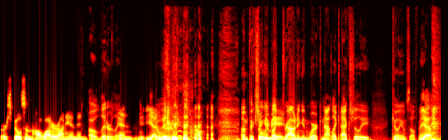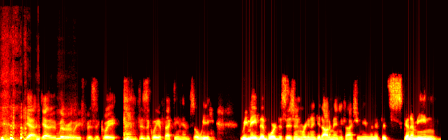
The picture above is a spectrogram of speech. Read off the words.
or spill some hot water on him and oh literally. and yeah literally. So, i'm picturing so him made, like drowning in work not like actually killing himself man. Yeah. Yeah yeah literally physically physically affecting him. So we we made the board decision. We're going to get out of manufacturing, even if it's going to mean,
